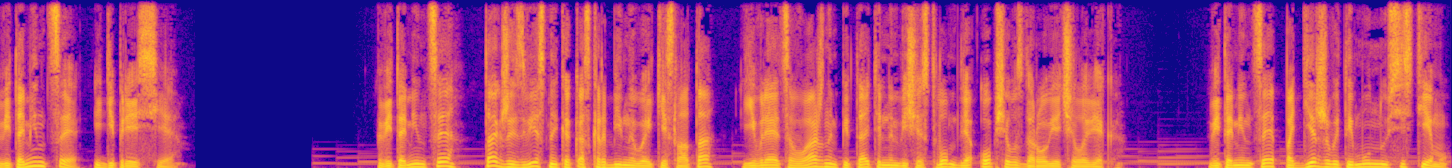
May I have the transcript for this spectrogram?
Витамин С и депрессия. Витамин С, также известный как аскорбиновая кислота, является важным питательным веществом для общего здоровья человека. Витамин С поддерживает иммунную систему,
